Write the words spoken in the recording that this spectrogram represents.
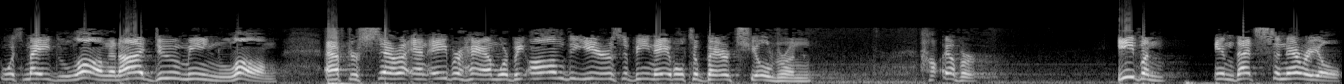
was made long, and I do mean long, after Sarah and Abraham were beyond the years of being able to bear children. However, even in that scenario,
